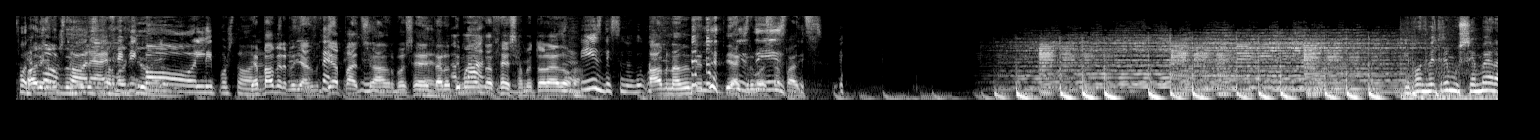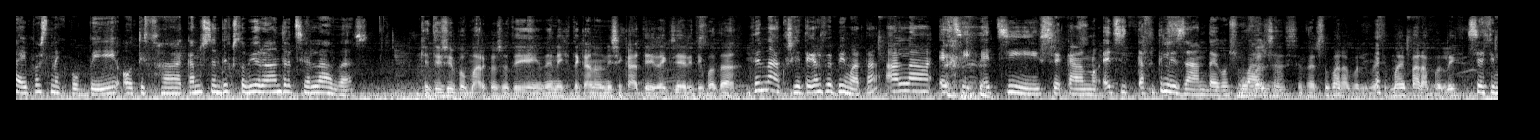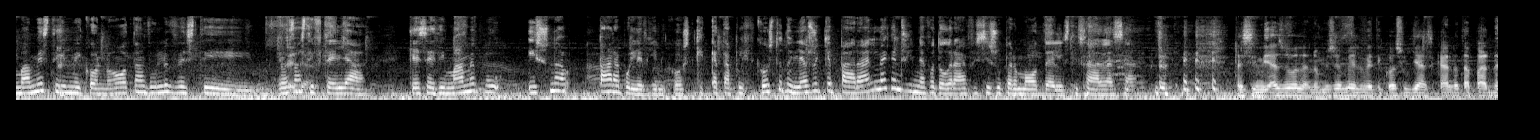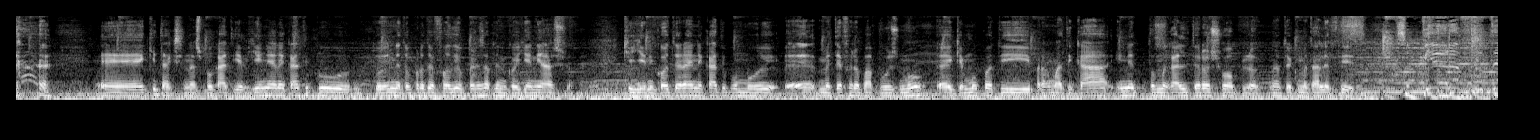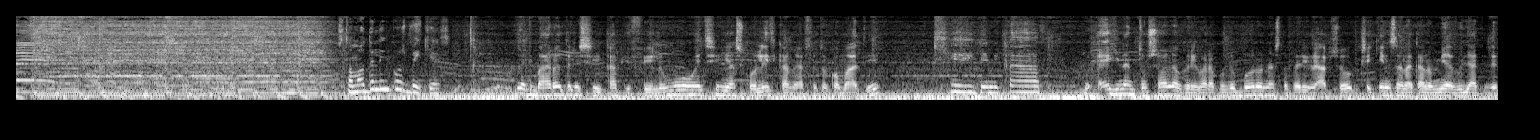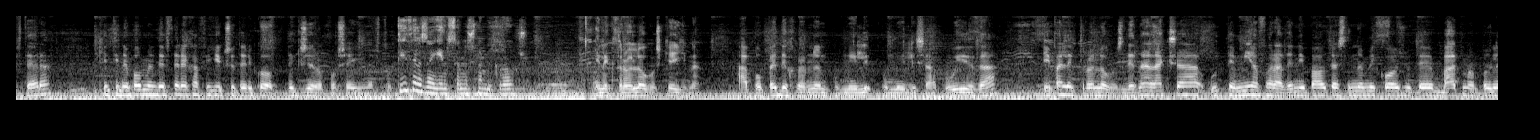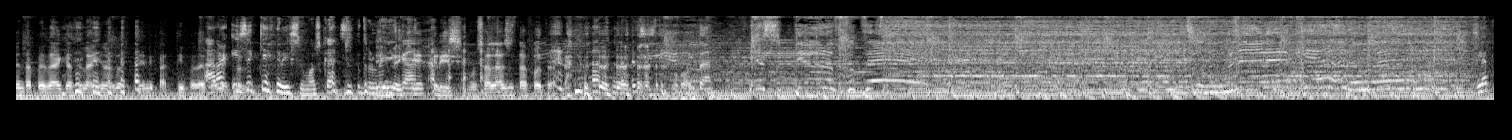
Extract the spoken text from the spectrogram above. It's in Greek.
Φωτικός τώρα, εφηβικό λίπος τώρα. Για πάμε ρε παιδιά, τι απάντησε ο άνθρωπος. Ε, τα ερωτήματα τα θέσαμε τώρα εδώ. Διείσδυση να δούμε. Πάμε να δούμε τι ακριβώς Διείσδυση. απάντησε. Λοιπόν, Δημήτρη μου, σήμερα είπα στην εκπομπή ότι θα κάνω συνέντευξη στο Βιόρο Άντρα της Ελλάδας. Και τι σου είπε ο Μάρκος ότι δεν έχετε κανονίσει κάτι, δεν ξέρει τίποτα; Δεν άκουσα γιατί γράφει επίματα, αλλά έτσι, έτσι σε κάνω. Έτσι, αυτή τη λεζάντα εγώ σου Μου βάζω. βάλεις, σε ευχαριστώ πάρα πολύ. Με τιμάει πάρα πολύ. Σε θυμάμαι στη Μύκονο όταν δούλευε στη. Ήμασταν στη φτελιά. Και σε θυμάμαι που ήσουν πάρα πολύ ευγενικός και καταπληκτικός στη δουλειά σου και παράλληλα έκανες μια φωτογράφηση σούπερ μόντελ στη θάλασσα. Τα συνδυάζω όλα. Νομίζω είμαι ελβετικός ουγιά. Κάνω τα πάντα. Ε, κοίταξε, να σου πω κάτι. Η ευγένεια είναι κάτι που το, είναι το πρώτο εφόδιο που παίρνεις από την οικογένειά σου. Και γενικότερα είναι κάτι που μου ε, μετέφερε ο παππούς μου ε, και μου είπε ότι πραγματικά είναι το μεγαλύτερο σου όπλο να το εκμεταλλευτείς. Στο μόντελινγκ πώς μπήκες; Με την παρότριση κάποιου φίλου μου έτσι ασχολήθηκα με αυτό το κομμάτι και γενικά έγιναν τόσο όλα γρήγορα που δεν μπορώ να στο περιγράψω. Ξεκίνησα να κάνω μια δουλειά τη Δευτέρα και την επόμενη Δευτέρα είχα φύγει εξωτερικό. Δεν ξέρω πώς έγινε αυτό. Τι ήθελε να γίνεις όταν ήσουν μικρός; Ηλεκτρολόγος και έγινα. Από πέντε χρονών που, μίλη- που μίλησα, που είδα, είπα ηλεκτρολόγος. Δεν άλλαξα ούτε μία φορά. Δεν είπα ούτε αστυνομικός, ούτε Batman, πώς λένε τα παιδάκια, θέλω να γίνω αυτό. Δεν είπα τίποτα. Είπα Άρα ηλεκτρολόγος. είσαι και χρήσιμος, κάτι Είμαι ηλεκτρολογικά. και χρήσιμος, αλλάζω τα φώτα.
